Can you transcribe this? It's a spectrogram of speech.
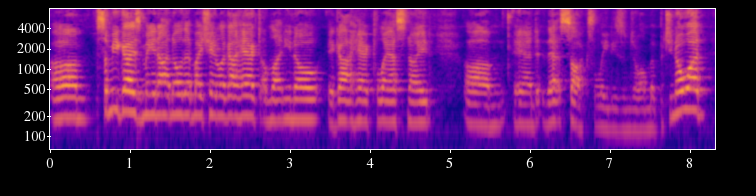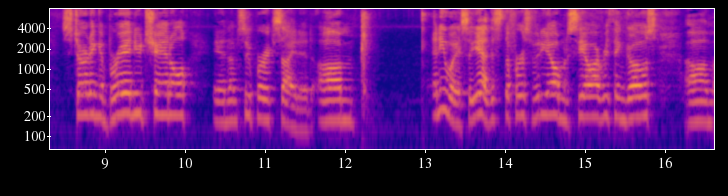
Um, some of you guys may not know that my channel got hacked. I'm letting you know it got hacked last night. Um, and that sucks, ladies and gentlemen. But you know what? Starting a brand new channel, and I'm super excited. Um, anyway, so yeah, this is the first video. I'm going to see how everything goes. Um,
